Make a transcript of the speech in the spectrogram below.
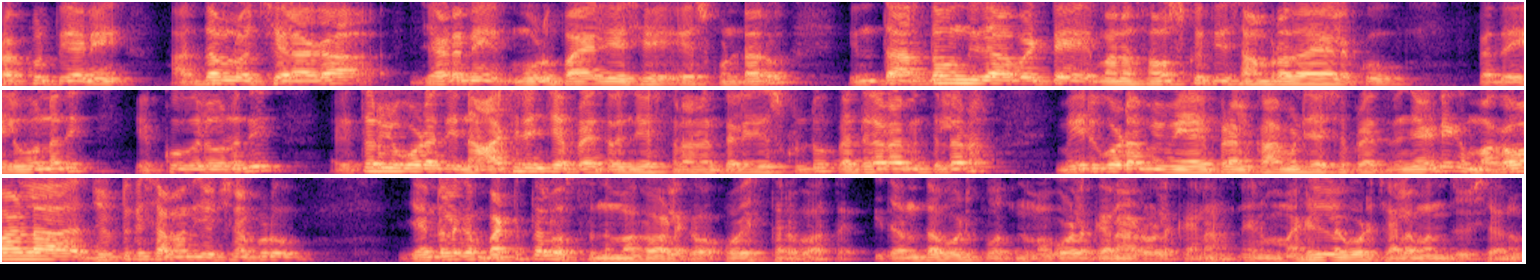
ప్రకృతి అని అర్థంలో వచ్చేలాగా జడని మూడు పాయలు చేసి వేసుకుంటారు. ఇంత అర్థం ఉంది కాబట్టే మన సంస్కృతి సాంప్రదాయాలకు పెద్ద విలువ ఉన్నది ఎక్కువ విలువ ఉన్నది. ఇతరులు కూడా దీన్ని ఆచరించే ప్రయత్నం చేస్తున్నారని తెలియజేసుకుంటూ పెద్దలరా మిత్రులరా మీరు కూడా మీ మీ అభిప్రాయాలు కామెంట్ చేసే ప్రయత్నం చేయండి. ఇక మగవాళ్ళ జుట్టుకి సంబంధించి వచ్చినప్పుడు జనరల్గా బట్టతలు వస్తుంది మగవాళ్ళకి ఒక వయసు తర్వాత. ఇదంతా ఊడిపోతుంది మగవాళ్ళకైనా ఆడవాళ్ళకైనా. నేను మహిళలు కూడా చాలామంది చూశాను.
